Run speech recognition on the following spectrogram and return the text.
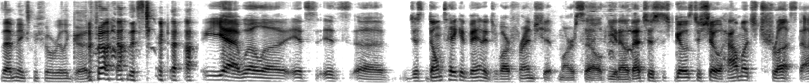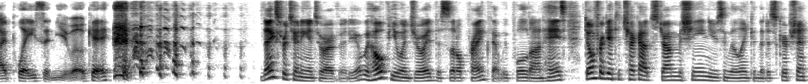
that makes me feel really good about how this turned out. Yeah, well, uh, it's it's uh, just don't take advantage of our friendship, Marcel. You know that just goes to show how much trust I place in you. Okay. Thanks for tuning into our video. We hope you enjoyed this little prank that we pulled on Hayes. Don't forget to check out Strum Machine using the link in the description.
